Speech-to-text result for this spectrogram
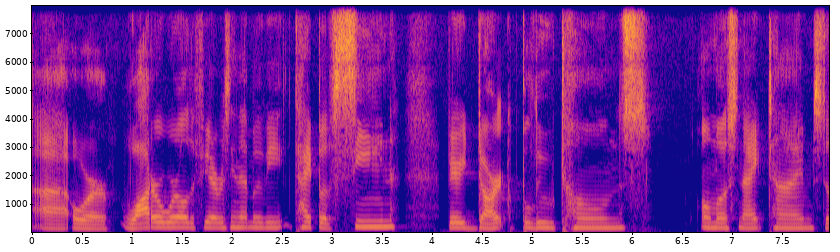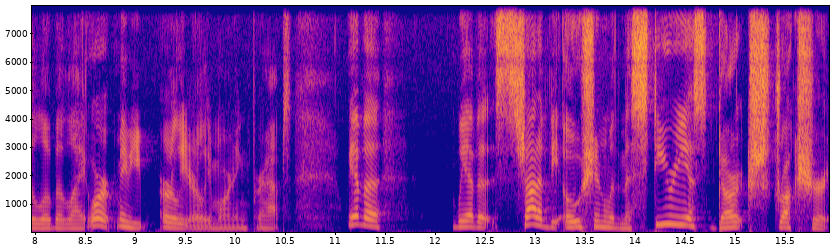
uh, or Waterworld, if you've ever seen that movie, type of scene. Very dark blue tones, almost nighttime, still a little bit of light, or maybe early, early morning, perhaps. We have a we have a shot of the ocean with mysterious dark structure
